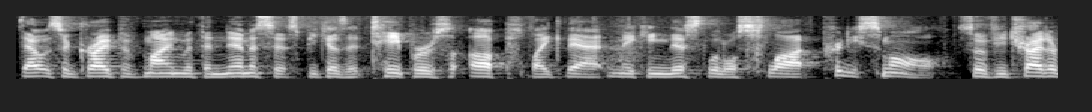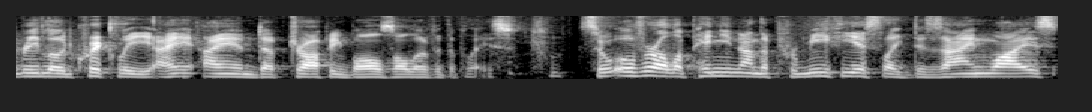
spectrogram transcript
That was a gripe of mine with the Nemesis because it tapers up like that, making this little slot pretty small. So if you try to reload quickly, I, I end up dropping balls all over the place. so overall opinion on the Prometheus, like design-wise,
